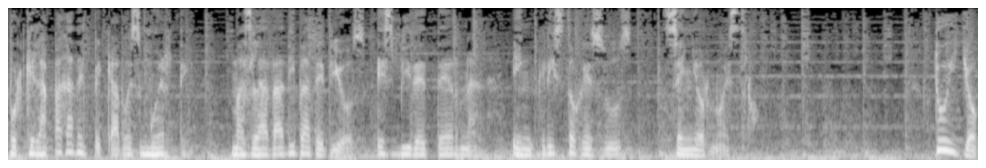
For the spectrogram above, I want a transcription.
Porque la paga del pecado es muerte, mas la dádiva de Dios es vida eterna en Cristo Jesús, Señor nuestro. Tú y yo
